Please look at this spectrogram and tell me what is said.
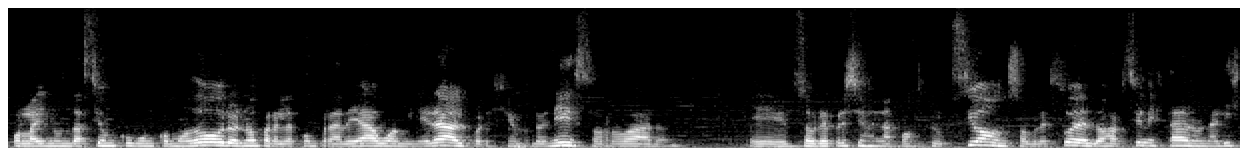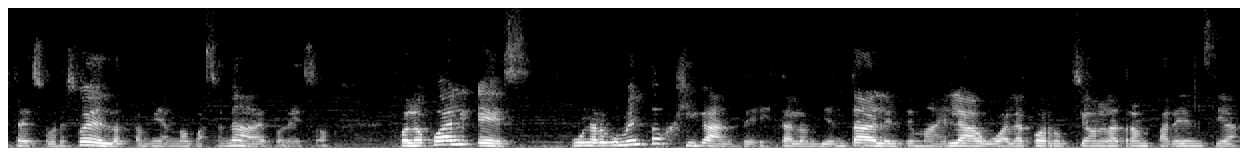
por la inundación que hubo en Comodoro, ¿no? Para la compra de agua mineral, por ejemplo, en eso robaron. Eh, sobreprecios en la construcción, sobresueldos, Arcioni estaba en una lista de sobresueldos también, no pasó nada con eso. Con lo cual es un argumento gigante, está lo ambiental, el tema del agua, la corrupción, la transparencia,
